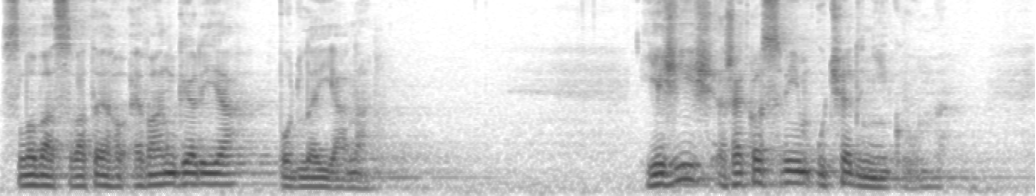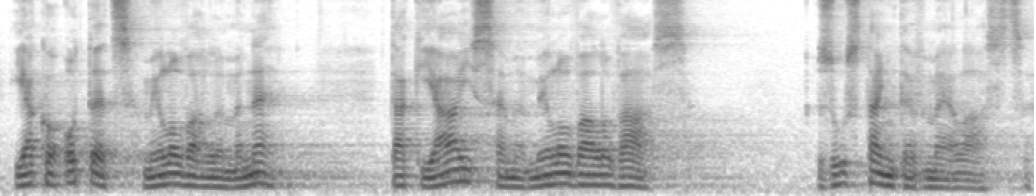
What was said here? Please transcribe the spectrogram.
Slova svatého Evangelia podle Jana. Ježíš řekl svým učedníkům, jako otec miloval mne, tak já jsem miloval vás. Zůstaňte v mé lásce.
